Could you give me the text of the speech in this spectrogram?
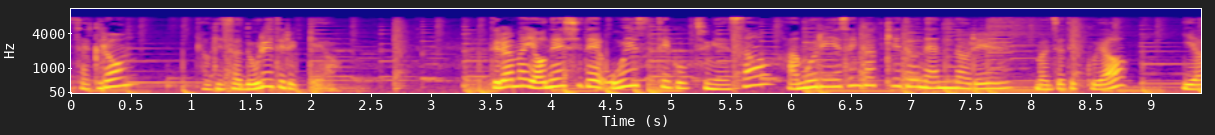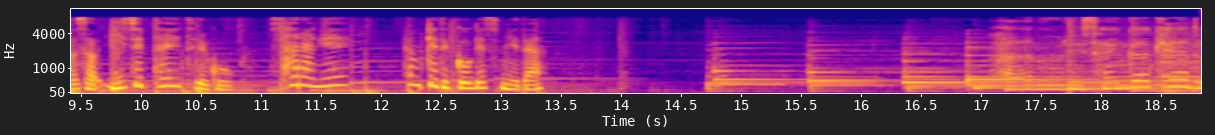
자, 그럼 여기서 노래 들을게요. 드라마 연애시대 OST 곡 중에서 아무리 생각해도 난 너를 먼저 듣고요. 이어서 2집 타이틀곡 사랑해 함께 듣고 오겠습니다. 아무리 생각해도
